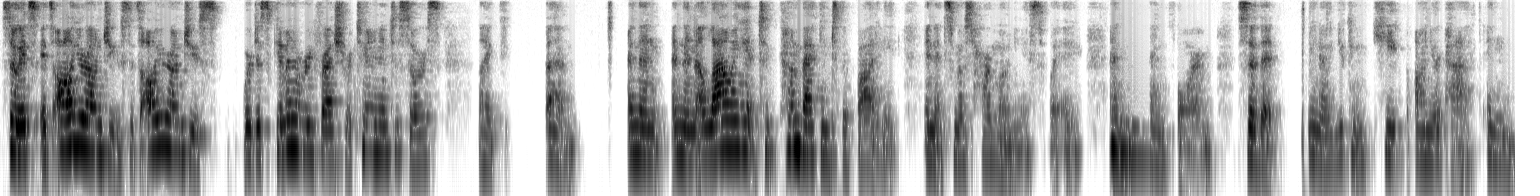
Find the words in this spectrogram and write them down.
so it's it's all your own juice. It's all your own juice. We're just given a refresh. We're tuning into source, like, um, and then and then allowing it to come back into the body in its most harmonious way and mm. and form, so that you know you can keep on your path. And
